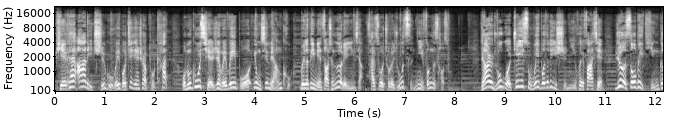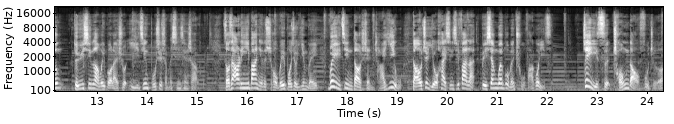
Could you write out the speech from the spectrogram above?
撇开阿里持股微博这件事儿不看，我们姑且认为微博用心良苦，为了避免造成恶劣影响，才做出了如此逆风的操作。然而，如果追溯微博的历史，你会发现，热搜被停更对于新浪微博来说已经不是什么新鲜事儿了。早在二零一八年的时候，微博就因为未尽到审查义务，导致有害信息泛滥，被相关部门处罚过一次。这一次重蹈覆辙，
